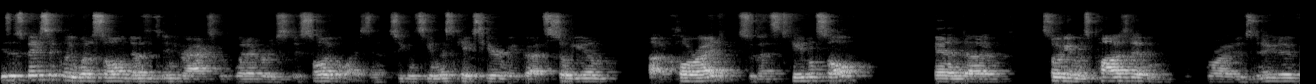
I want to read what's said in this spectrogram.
is it's basically what a solvent does is interacts with whatever is, is solubilized in it. So you can see in this case here, we've got sodium uh, chloride, so that's table salt, and uh, Sodium is positive and chloride is negative,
